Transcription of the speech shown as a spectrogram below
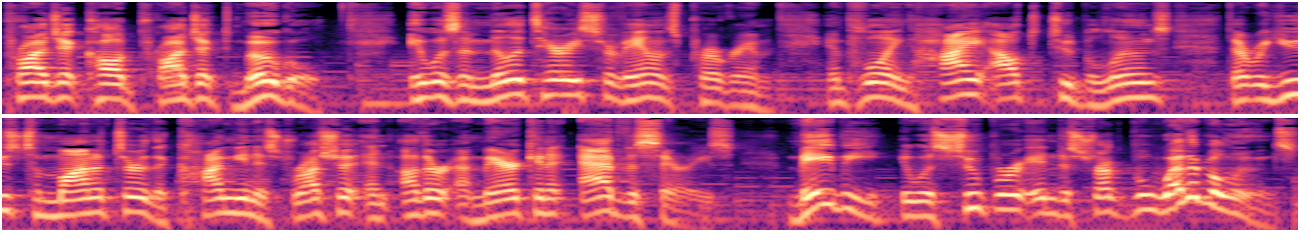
project called Project Mogul. It was a military surveillance program employing high altitude balloons that were used to monitor the communist Russia and other American adversaries. Maybe it was super indestructible weather balloons.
